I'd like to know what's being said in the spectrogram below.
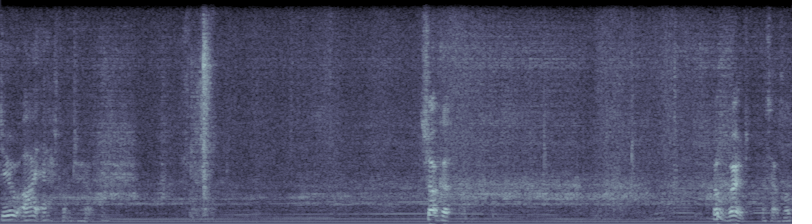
Do I ask want to help them? Shortcut. Oh, word. That's helpful.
